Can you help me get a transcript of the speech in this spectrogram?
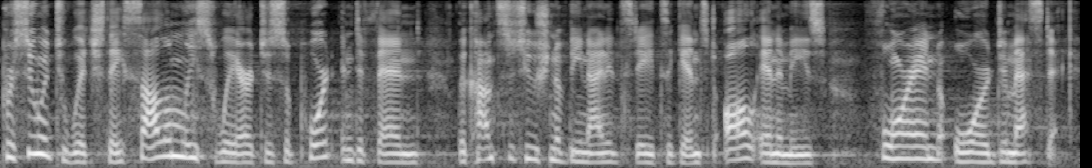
pursuant to which they solemnly swear to support and defend the Constitution of the United States against all enemies, foreign or domestic.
